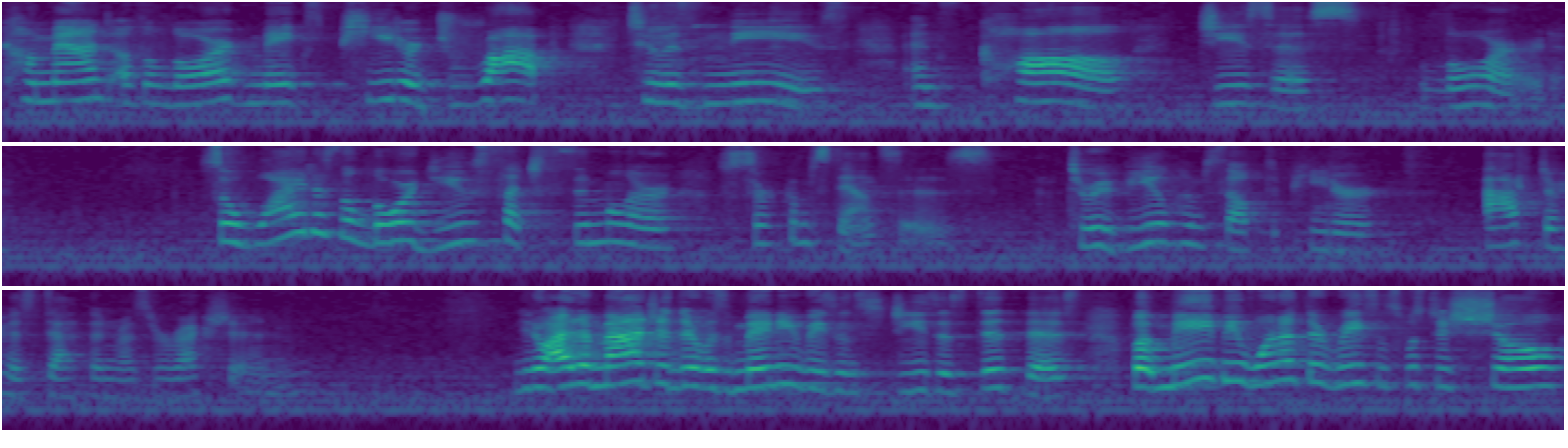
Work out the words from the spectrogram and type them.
command of the Lord makes Peter drop to his knees and call Jesus Lord. So, why does the Lord use such similar circumstances to reveal himself to Peter after his death and resurrection? You know, I'd imagine there was many reasons Jesus did this, but maybe one of the reasons was to show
